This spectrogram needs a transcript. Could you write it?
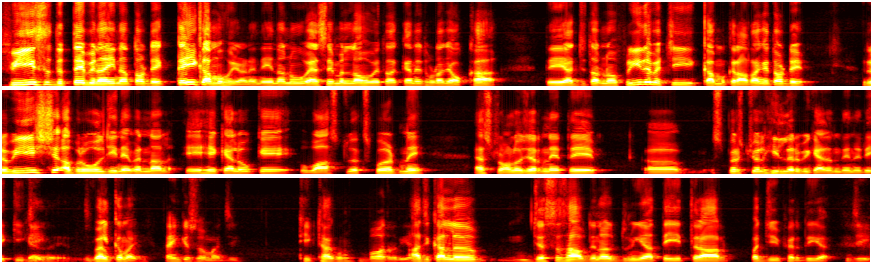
ਫੀਸ ਦਿੱਤੇ ਬਿਨਾਂ ਹੀ ਨਾ ਤੁਹਾਡੇ ਕਈ ਕੰਮ ਹੋ ਜਾਣੇ ਨੇ। ਇਹਨਾਂ ਨੂੰ ਵੈਸੇ ਮਿਲਣਾ ਹੋਵੇ ਤਾਂ ਕਹਿੰਦੇ ਥੋੜਾ ਜਿਹਾ ਔਖਾ। ਤੇ ਅੱਜ ਤੁਹਾਨੂੰ ਫ੍ਰੀ ਦੇ ਵਿੱਚ ਹੀ ਕੰਮ ਕਰਾ ਦਾਂਗੇ ਤੁਹਾਡੇ। ਰਵੀਸ਼ ਅਬਰੋਲ ਜੀ ਨੇ ਮੇਰੇ ਨਾਲ ਇਹ ਕਹਿ ਲਓ ਕਿ ਵਾਸਤੂ ਐਕਸਪਰਟ ਨੇ ਐਸਟ੍ਰੋਲੋਜਰ ਨੇ ਤੇ ਸਪਿਰਚੁਅਲ ਹੀਲਰ ਵੀ ਕਹਿ ਦਿੰਦੇ ਨੇ ਰੇਕੀ ਕਹਿ ਦਿੰਦੇ ਵੈਲਕਮ ਹੈ ਜੀ ਥੈਂਕ ਯੂ ਸੋ ਮਚ ਜੀ। ਠੀਕ ਠਾਕ ਹੋ? ਬਹੁਤ ਵਧੀਆ। ਅੱਜ ਕੱਲ ਜਿਸ ਹਿਸਾਬ ਦੇ ਨਾਲ ਦੁਨੀਆ ਤੇਜ਼ ਤਰਾਰ ਭੱਜੀ ਫਿਰਦੀ ਆ ਜੀ।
